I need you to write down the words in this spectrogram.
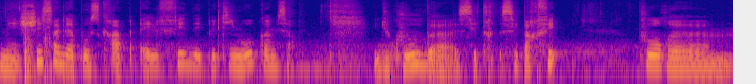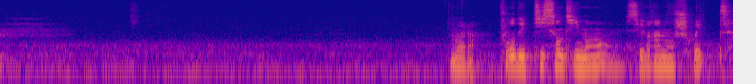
mais chez Sagapo Scrap, elle fait des petits mots comme ça. du coup, bah, c'est parfait pour... voilà, pour des petits sentiments, c'est vraiment chouette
